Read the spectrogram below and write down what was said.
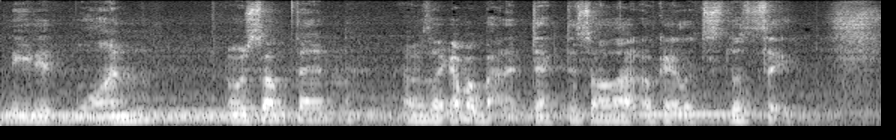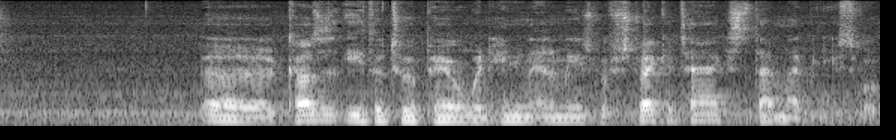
needed one or something. I was like, I'm about to deck this all out. Okay, let's let's see. Uh, causes ether to appear when hitting enemies with strike attacks. That might be useful.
